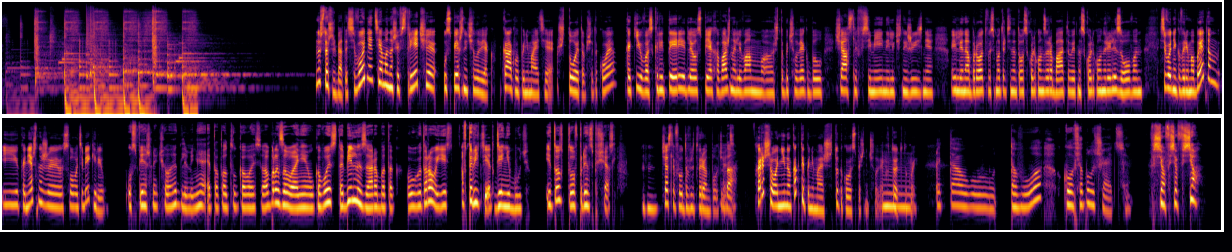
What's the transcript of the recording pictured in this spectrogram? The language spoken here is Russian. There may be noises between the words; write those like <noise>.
Ну что ж, ребята, сегодня тема нашей встречи — успешный человек. Как вы понимаете, что это вообще такое? Какие у вас критерии для успеха? Важно ли вам, э, чтобы человек был счастлив в семейной, личной жизни? Или наоборот, вы смотрите на то, сколько он зарабатывает, насколько он реализован? Сегодня говорим об этом, и, конечно же, слово тебе, Кирилл. Успешный человек для меня это тот, у кого есть образование, у кого есть стабильный заработок, у которого есть авторитет где-нибудь. И тот, кто, в принципе, счастлив. Мгм. Счастлив и удовлетворен, получается. Да. Хорошо, Нина, как ты понимаешь, что такое успешный человек? Кто это такой? Это у того, у кого все получается. Все, все, все.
